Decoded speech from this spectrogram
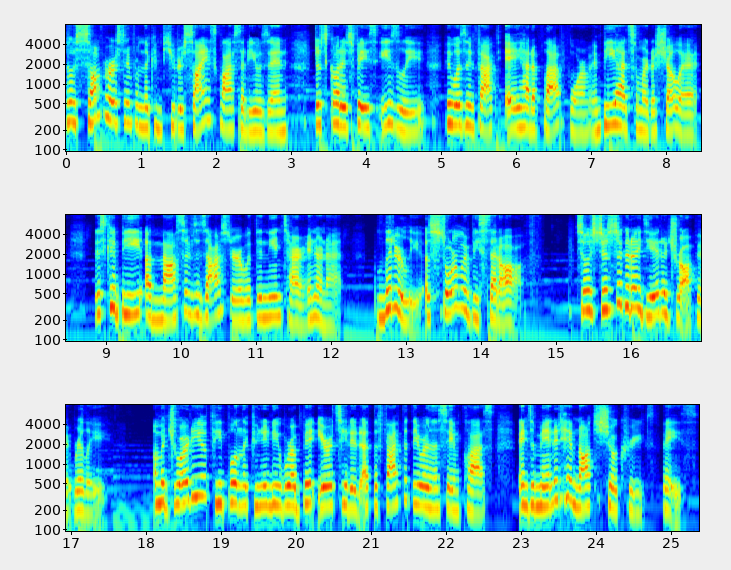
So some person from the computer science class that he was in just got his face easily, who was in fact A had a platform and B had somewhere to show it. This could be a massive disaster within the entire internet. Literally, a storm would be set off. So it's just a good idea to drop it really. A majority of people in the community were a bit irritated at the fact that they were in the same class and demanded him not to show Kreek's face.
